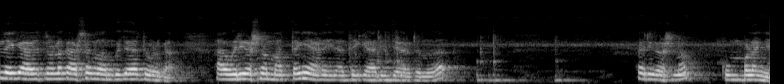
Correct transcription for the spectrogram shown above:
ഇതിലേക്ക് ആവശ്യത്തിനുള്ള കഷ്ണങ്ങൾ നമുക്ക് ചേർത്ത് കൊടുക്കാം. ആ ഒരു കഷ്ണം മത്തങ്ങയാണ് ഇതിനകത്തേക്ക് ആദ്യം ചേർക്കുന്നത്. ഒരു കഷ്ണം കുമ്പളങ്ങ.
